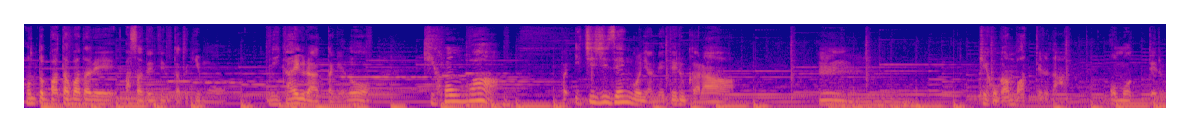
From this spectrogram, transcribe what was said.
ほんとバタバタで朝出てった時も2回ぐらいあったけど、基本は、1時前後には寝てるから、うん、結構頑張ってるな思ってる。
